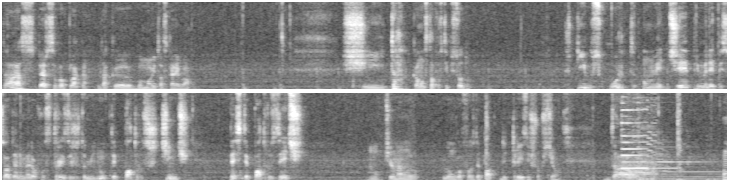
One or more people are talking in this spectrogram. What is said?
Da, sper să vă placă, dacă vă mai uitați careva. Și da, cam asta a fost episodul. Știu, scurt, OMG, primele episoade ale mele au fost 30 de minute, 45, peste 40. Nu, cel mai mult lung a fost de, 4, de 38 și ceva. Da... Oh,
